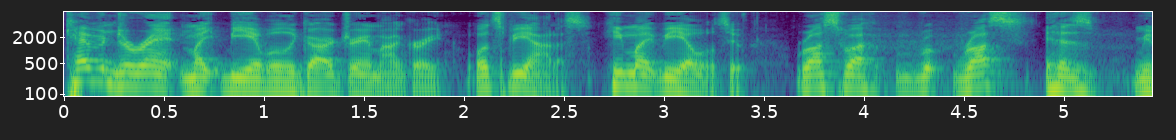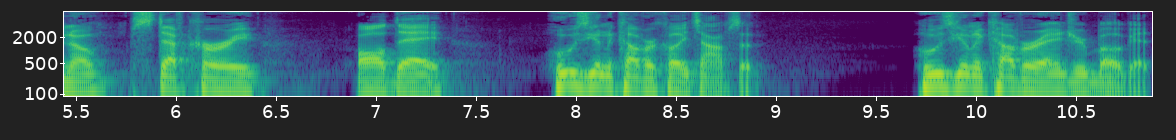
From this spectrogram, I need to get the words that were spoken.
Kevin Durant might be able to guard Draymond Green. Let's be honest, he might be able to. Russ, Russ has you know Steph Curry all day. Who's going to cover Klay Thompson? Who's going to cover Andrew Bogut?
